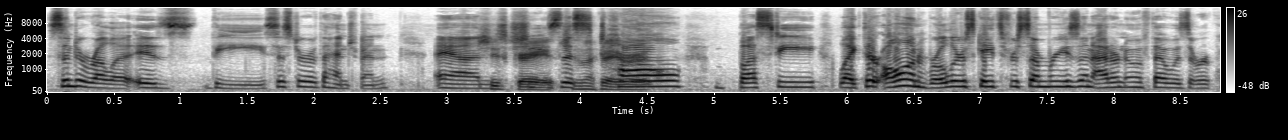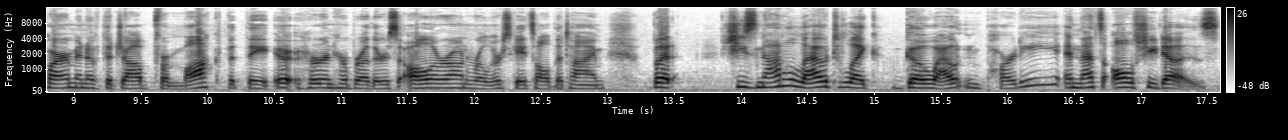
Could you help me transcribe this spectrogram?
Cinderella is the sister of the henchman, and She's great. she's She's this favorite. tall, busty. Like they're all on roller skates for some reason. I don't know if that was a requirement of the job from Mok, but they, uh, her and her brothers, all are on roller skates all the time. But she's not allowed to like go out and party, and that's all she does.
